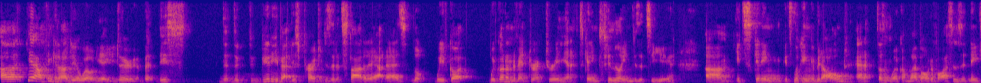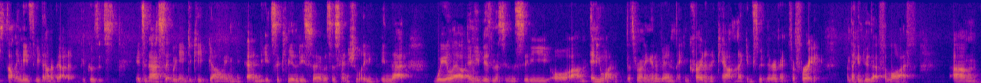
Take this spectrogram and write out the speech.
Uh, yeah, I think in an ideal world, yeah, you do. But this, the, the, the, beauty about this project is that it started out as look, we've got we've got an event directory and it's getting two million visits a year. Um, it's getting it's looking a bit old and it doesn't work on mobile devices. It needs something needs to be done about it because it's it's an asset we need to keep going and it's a community service essentially in that we allow any business in the city or um, anyone that's running an event, they can create an account and they can submit their event for free, and they can do that for life. Um,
